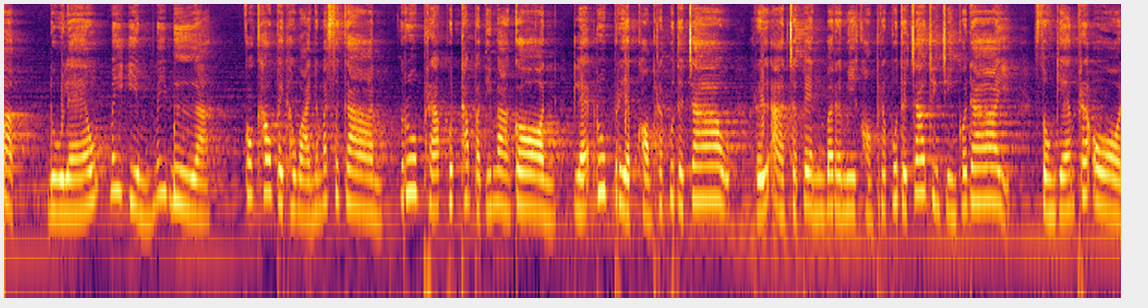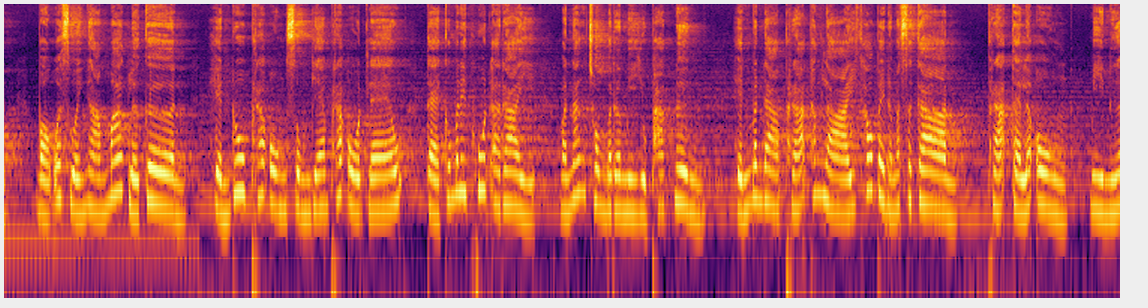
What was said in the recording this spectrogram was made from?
าก ดูแล้วไม่อิ่มไม่เบื่อ ก็เข้าไปถวายนมัสการ รูปพระพุทธปฏิมากร และรูปเปรียบของพระพุทธเจ้า หรืออาจจะเป็นบารมีของพระพุทธเจ้าจริง ๆ ก็ได้ ทรงแย้มพระโอษฐ์บอกว่าสวยงามมากเหลือเกิน เห็นรูปพระองค์ทรงแย้มพระโอษฐ์แล้ว แต่ก็ไม่ได้พูดอะไร มานั่งชมบารมีอยู่พักหนึ่ง เห็นบรรดาพระทั้งหลายเข้าไปนมัสการ พระแต่ละองค์มีเนื้อ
